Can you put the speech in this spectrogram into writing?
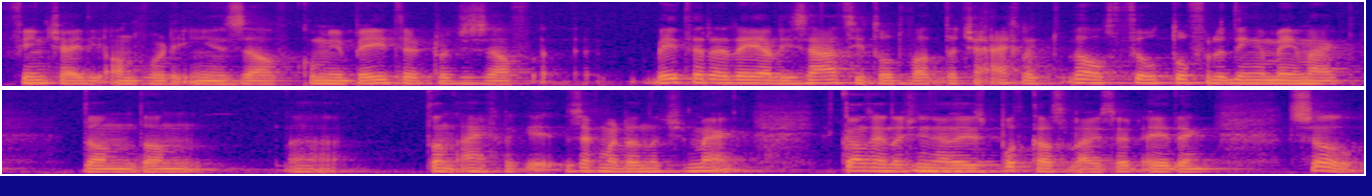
vind jij die antwoorden in jezelf. Kom je beter tot jezelf, eh, betere realisatie tot wat dat je eigenlijk wel veel toffere dingen meemaakt dan, dan, dan eigenlijk, zeg maar, dan dat je merkt. Het kan zijn dat je naar deze podcast luistert en je denkt, zo,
